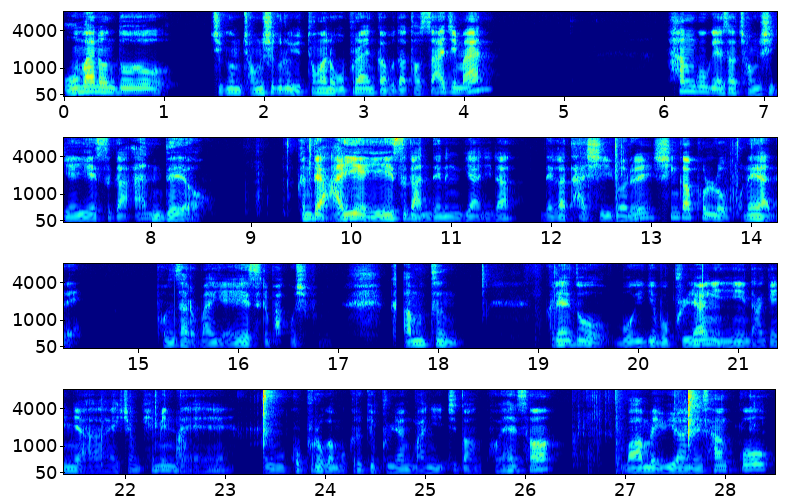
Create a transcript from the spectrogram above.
5만 원도 지금 정식으로 유통하는 오프라인 가보다 더 싸지만 한국에서 정식 AS가 안 돼요. 근데 아예 AS가 안 되는 게 아니라 내가 다시 이거를 싱가폴로 보내야 돼. 본사로 만약에 AS를 받고 싶으면. 그- 아무튼 그래도 뭐 이게 뭐 분량이 나겠냐 액션 캠인데 그리고 고프로가 뭐 그렇게 분량 많이 있지도 않고 해서 마음의 위안을 삼고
